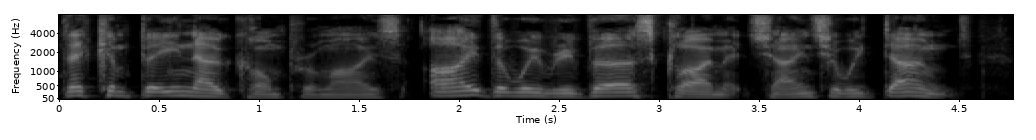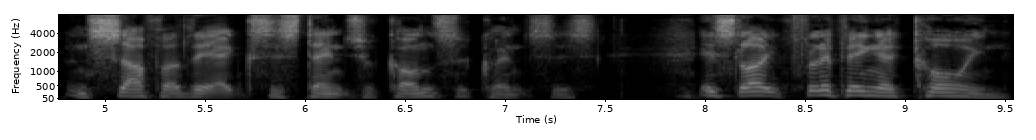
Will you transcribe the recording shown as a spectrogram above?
There can be no compromise. Either we reverse climate change or we don't and suffer the existential consequences. It's like flipping a coin.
